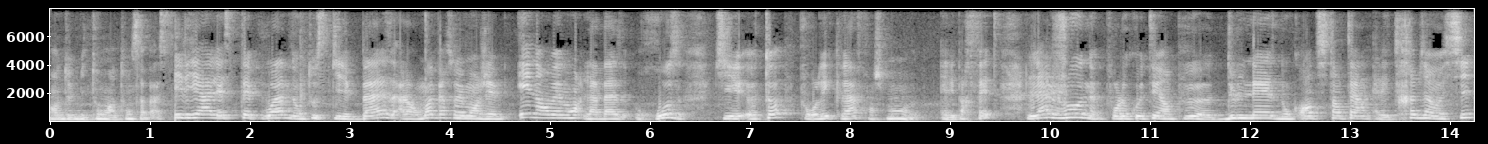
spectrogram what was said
un demi-ton, un ton ça passe. Il y a les step one, donc tout ce qui est base. Alors moi personnellement j'aime énormément la base rose qui est euh, top pour l'éclat, franchement euh, elle est parfaite. La jaune pour le côté un peu euh, dullness, donc anti-interne, elle est très bien aussi.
